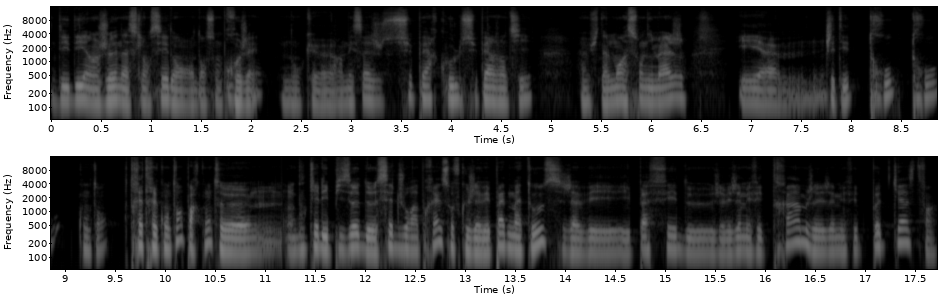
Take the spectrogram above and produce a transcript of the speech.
d'aider un jeune à se lancer dans son projet. Donc un message super cool, super gentil, finalement à son image. Et j'étais trop, trop content. Très très content. Par contre, on bouquait l'épisode 7 jours après, sauf que j'avais pas de matos, j'avais pas fait de, j'avais jamais fait de tram, j'avais jamais fait de podcast. Enfin,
